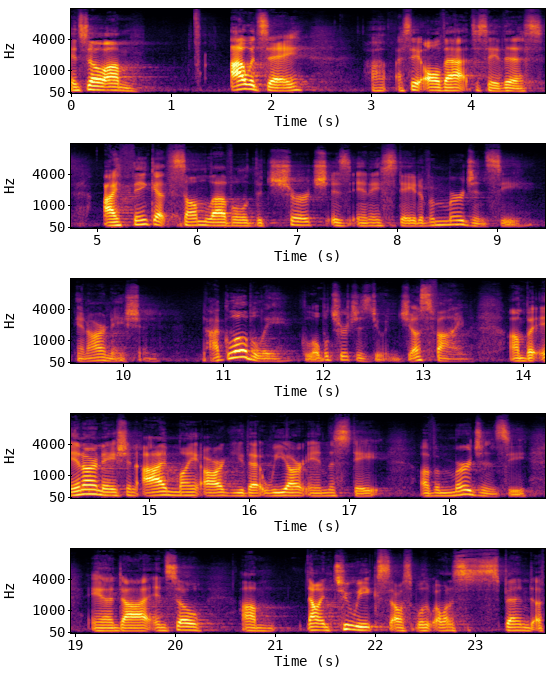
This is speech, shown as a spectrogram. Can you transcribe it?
And so um, I would say, uh, I say all that to say this I think at some level the church is in a state of emergency in our nation. Not globally, global church is doing just fine. Um, but in our nation, I might argue that we are in the state of emergency. And, uh, and so um, now in two weeks, I, was, I want to spend a,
